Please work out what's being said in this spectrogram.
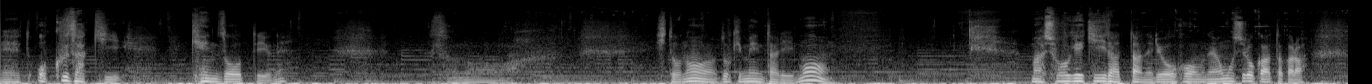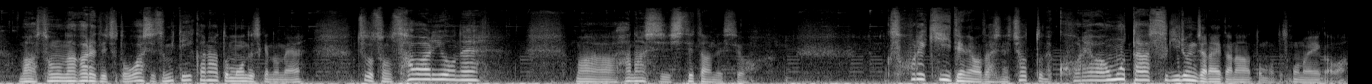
えーと、奥崎健三っていうねその人のドキュメンタリーもまあ衝撃だったんで両方もね面白かったからまあその流れでちょっとオアシス見ていいかなと思うんですけどねちょっとその触りをねまあ話してたんですよ。それ聞いてね私ねちょっとねこれは重たすぎるんじゃないかなと思ってこの映画は。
